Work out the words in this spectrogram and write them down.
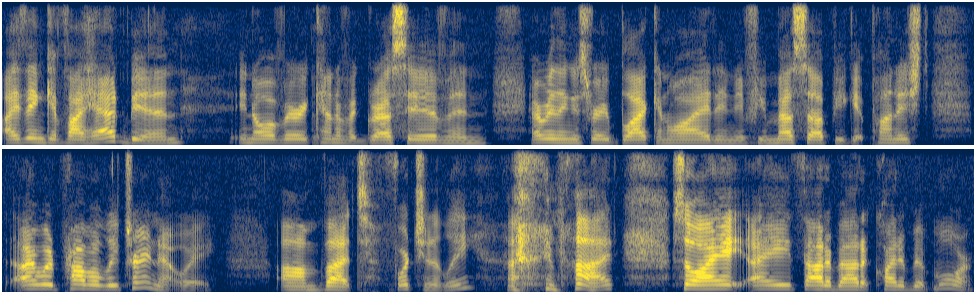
I think if I had been, you know, very kind of aggressive and everything is very black and white, and if you mess up, you get punished, I would probably train that way. Um, but fortunately, I'm not. So I, I thought about it quite a bit more.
